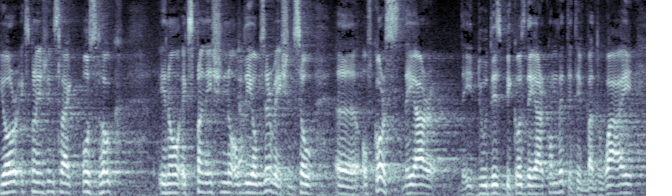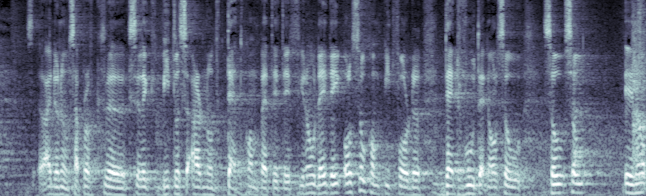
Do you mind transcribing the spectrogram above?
your explanation is like post hoc, you know, explanation of yeah. the observation. So, uh, of course, they are they do this because they are competitive. But why? I don't know, saproxylic beetles are not that competitive. You know, they, they also compete for the dead wood and also, so, so, you know.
